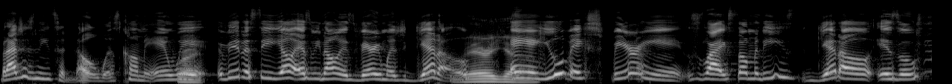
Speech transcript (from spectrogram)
but i just need to know what's coming. And with being a ceo as we know is very much ghetto. Very ghetto. and you've experienced like some of these ghetto isms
